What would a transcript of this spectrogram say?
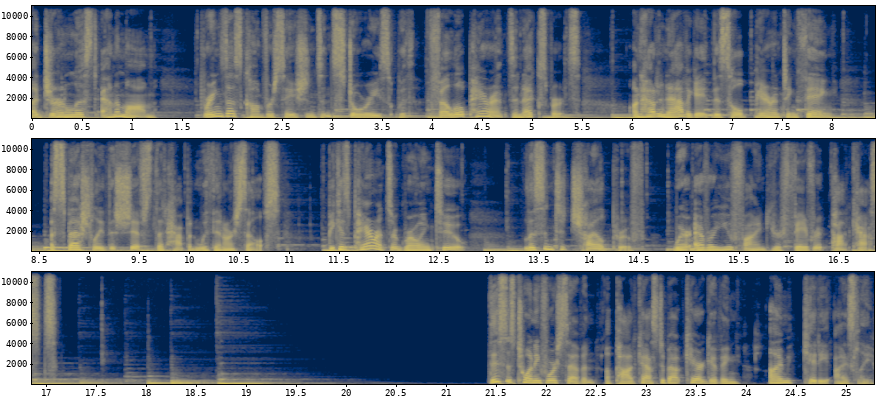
a journalist and a mom, brings us conversations and stories with fellow parents and experts on how to navigate this whole parenting thing, especially the shifts that happen within ourselves. Because parents are growing too. Listen to Childproof wherever you find your favorite podcasts. This is 24 7, a podcast about caregiving. I'm Kitty Eisele.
